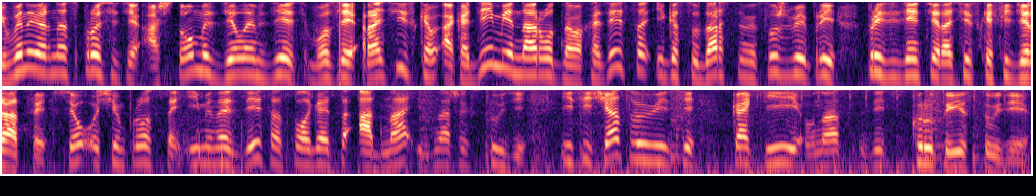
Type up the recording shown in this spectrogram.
И вы, наверное, спросите, а что мы сделаем здесь, возле Российской Академии Народного Хозяйства и Государственной Службы при Президенте Российской Федерации? Все очень просто. Именно здесь располагается одна из наших студий. И сейчас вы увидите, какие у нас здесь крутые студии.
